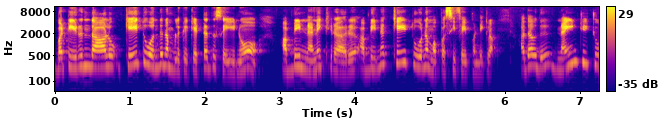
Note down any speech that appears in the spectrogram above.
பட் இருந்தாலும் கேத்து வந்து நம்மளுக்கு கெட்டது செய்யணும் அப்படின்னு நினைக்கிறாரு அப்படின்னா கேத்துவை நம்ம பசிஃபை பண்ணிக்கலாம். அதாவது ninety two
